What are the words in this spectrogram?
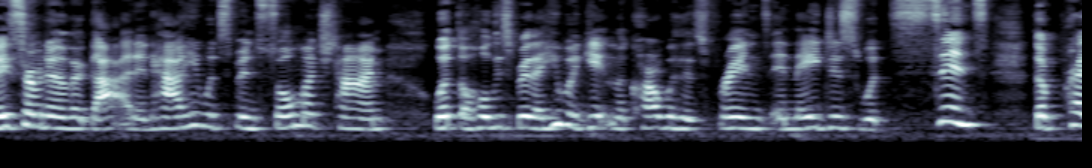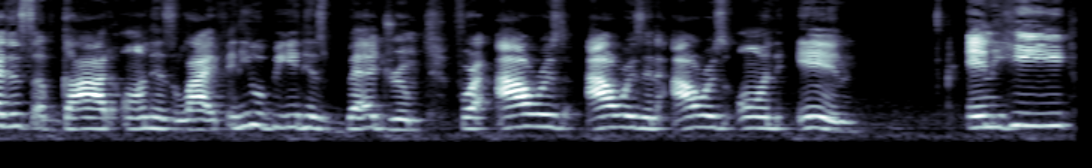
they served another God and how he would spend so much time with the Holy Spirit that he would get in the car with his friends and they just would sense the presence of God on his life. And he would be in his bedroom for hours, hours, and hours on end and he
